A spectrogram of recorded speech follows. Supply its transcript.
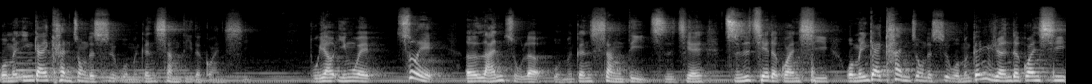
我们应该看重的是我们跟上帝的关系，不要因为罪而拦阻了我们跟上帝直接直接的关系。我们应该看重的是我们跟人的关系，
